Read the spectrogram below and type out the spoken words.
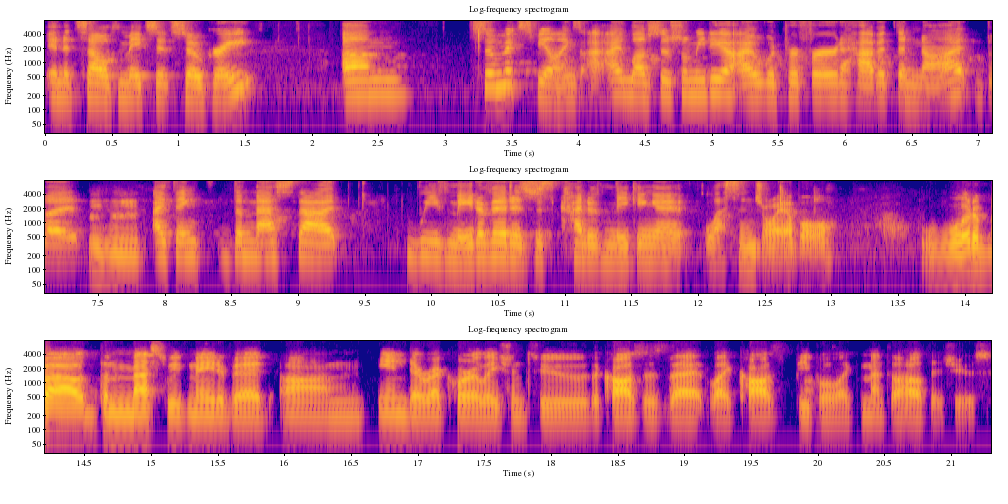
in itself makes it so great. Um, so mixed feelings. I, I, love social media. I would prefer to have it than not, but mm-hmm. I think the mess that we've made of it is just kind of making it less enjoyable. What about the mess we've made of it um, in direct correlation to the causes that like cause people like mental health issues?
